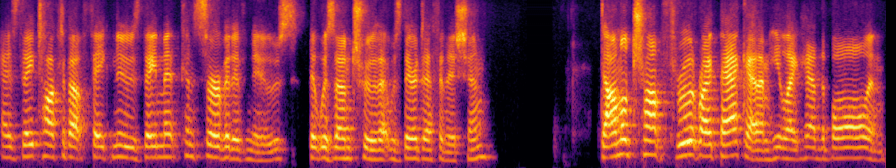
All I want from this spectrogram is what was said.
as they talked about fake news, they meant conservative news that was untrue. That was their definition. Donald Trump threw it right back at him. He like had the ball and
